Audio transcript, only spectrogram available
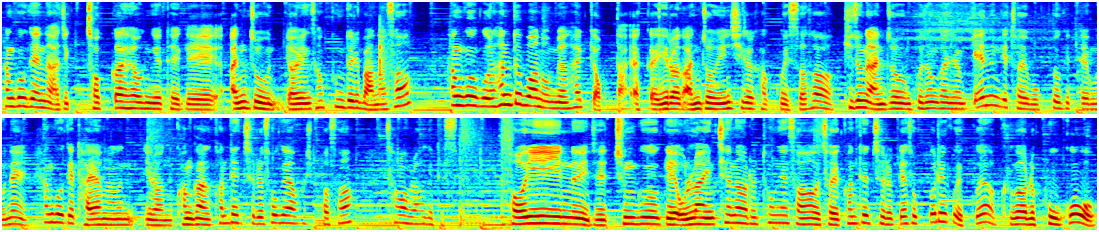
한국에는 아직 저가형의 되게 안 좋은 여행 상품들이 많아서 한국은 한두 번 오면 할 게 없다. 약간 이런 안 좋은 인식을 갖고 있어서 기존에 안 좋은 고정관념을 깨는 게 저의 목표이기 때문에 한국의 다양한 이런 관광 컨텐츠를 소개하고 싶어서 창업을 하게 됐습니다. 저희는 이제 중국의 온라인 채널을 통해서 저희 컨텐츠를 계속 뿌리고 있고요. 그거를 보고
